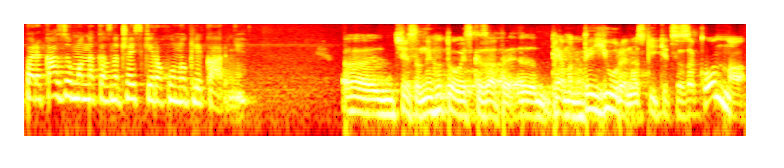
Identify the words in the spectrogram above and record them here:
переказуємо на казначейський рахунок лікарні? Е, Чесно, не готовий сказати е, прямо де юре, наскільки це законно,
